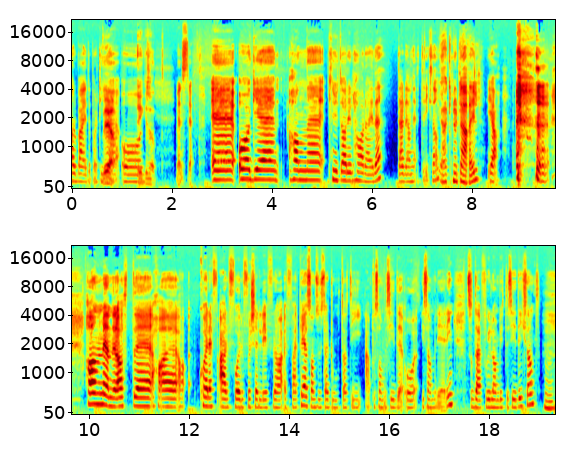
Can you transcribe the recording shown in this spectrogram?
Arbeiderpartiet Ja, og Venstre. Eh, og eh, han eh, Knut Arild Hareide, det er det han heter, ikke sant? Ja, Knut Arild. Ja. han mener at eh, ha, KrF er for forskjellig fra Frp, så han syns det er dumt at de er på samme side og i samme regjering. Så derfor vil han bytte side, ikke sant. Mm.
